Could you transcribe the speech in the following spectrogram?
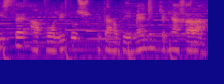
είστε απολύτως ικανοποιημένοι και μια χαρά.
